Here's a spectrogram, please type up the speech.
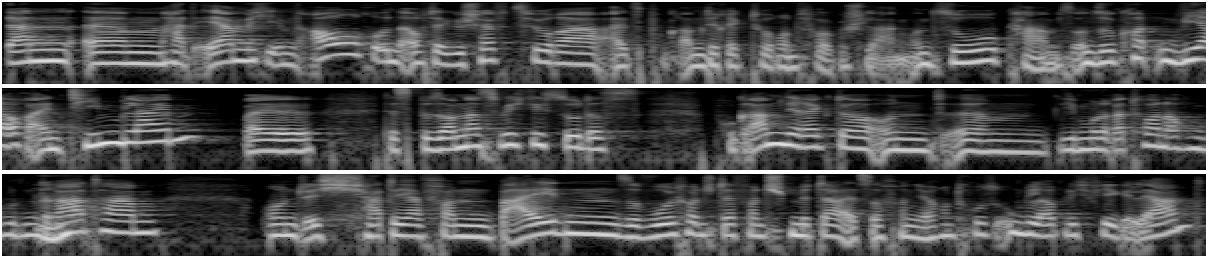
dann ähm, hat er mich eben auch und auch der Geschäftsführer als Programmdirektorin vorgeschlagen. Und so kam es. Und so konnten wir auch ein Team bleiben, weil das ist besonders wichtig so, dass Programmdirektor und ähm, die Moderatoren auch einen guten Draht mhm. haben. Und ich hatte ja von beiden, sowohl von Stefan Schmitter als auch von Jochen Truß, unglaublich viel gelernt.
